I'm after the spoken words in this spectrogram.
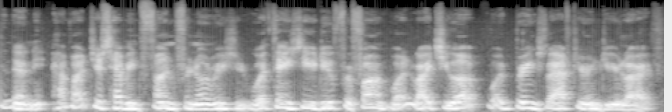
Then, how about just having fun for no reason? What things do you do for fun? What lights you up? What brings laughter into your life?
